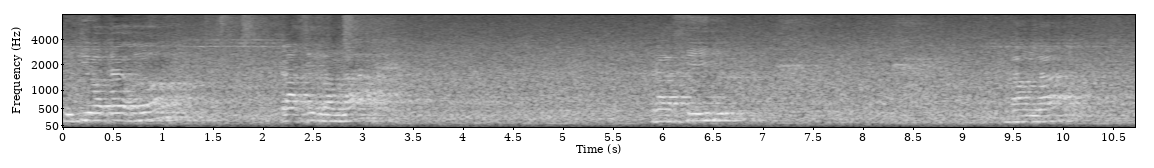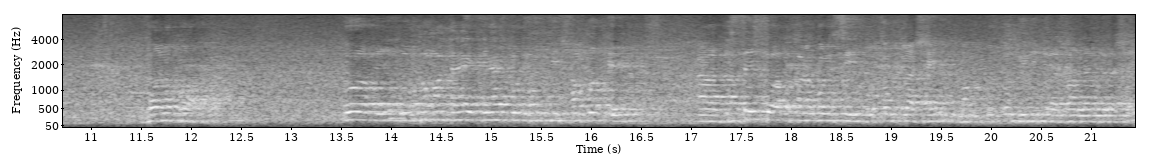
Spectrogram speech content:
তৃতীয় অধ্যায় হল প্রাচীন বাংলা। প্রাচীন বাংলা জনপদ তো আমি প্রথম ইতিহাস পরিস্থিতি সম্পর্কে বিস্তারিত আলোচনা করেছি প্রথম ক্লাসে এবং প্রথম দুইটি ক্লাস অনলাইন ক্লাসে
